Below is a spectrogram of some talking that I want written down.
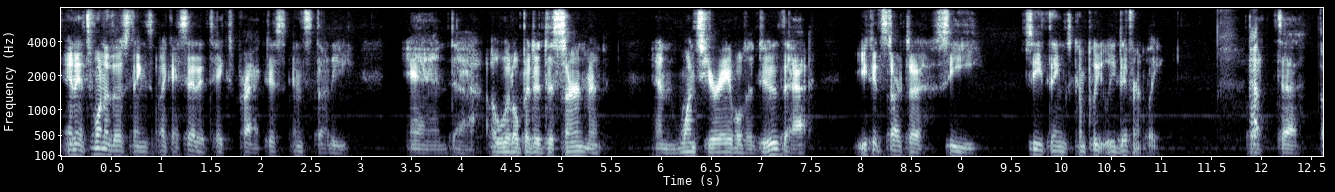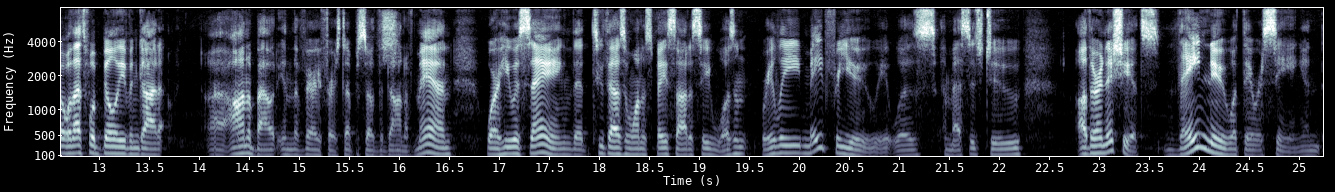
And it's one of those things, like I said, it takes practice and study and uh, a little bit of discernment. And once you're able to do that, you can start to see see things completely differently. But uh, well, that's what Bill even got uh, on about in the very first episode, The Dawn of Man, where he was saying that 2001: A Space Odyssey wasn't really made for you. It was a message to other initiates. They knew what they were seeing and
